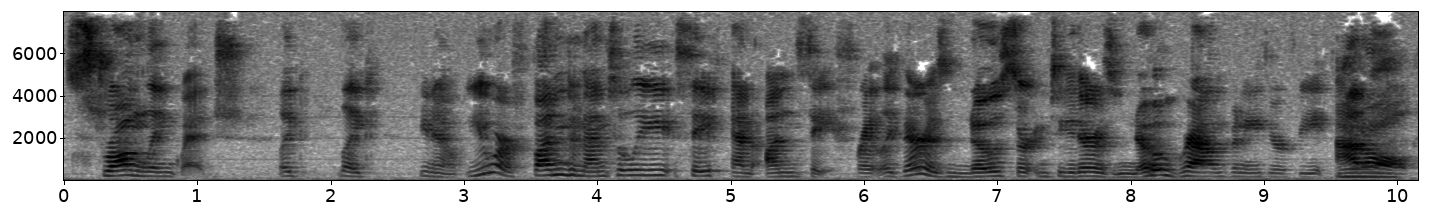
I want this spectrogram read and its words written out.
strong language. Like like you know, you are fundamentally safe and unsafe, right? Like there is no certainty, there is no ground beneath your feet at mm. all.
